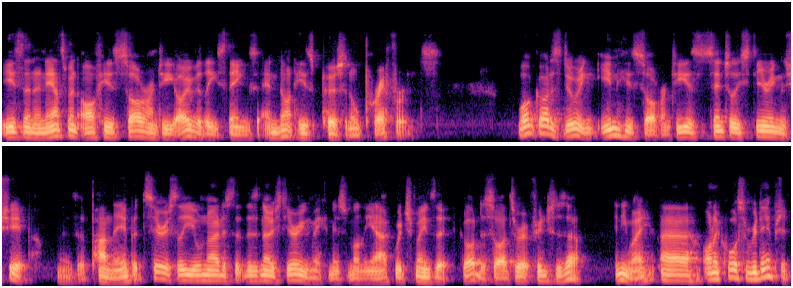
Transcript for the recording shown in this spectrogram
is an announcement of his sovereignty over these things and not his personal preference. What God is doing in his sovereignty is essentially steering the ship there's a pun there, but seriously, you'll notice that there's no steering mechanism on the ark, which means that God decides where it finishes up. Anyway, uh, on a course of redemption.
